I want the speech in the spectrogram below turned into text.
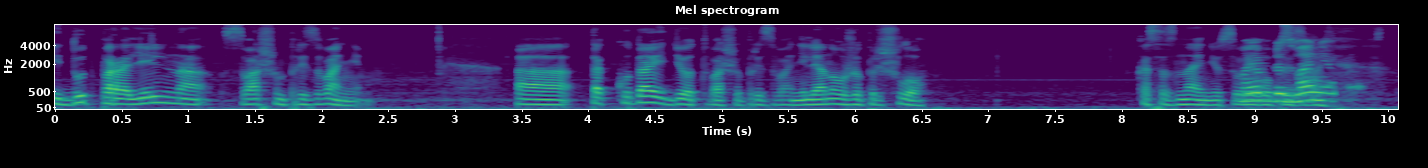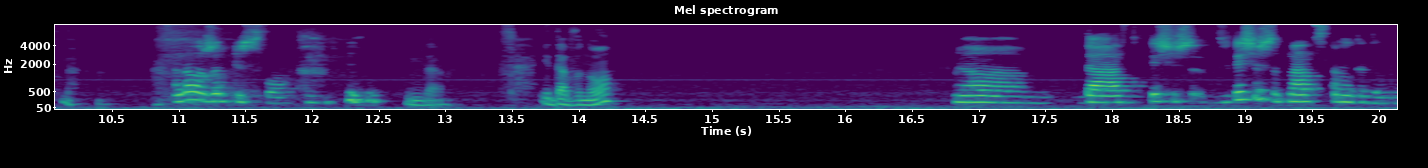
идут параллельно с вашим призванием. А, так куда идет ваше призвание? Или оно уже пришло к осознанию своего Мое призвание, призвания? оно уже пришло. Да. И давно? А, да, в 2016 году.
